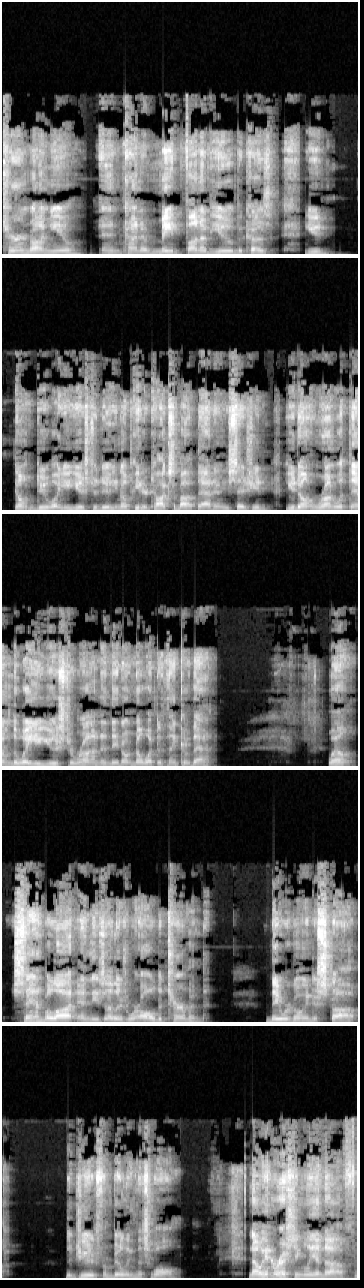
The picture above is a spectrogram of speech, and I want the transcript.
turned on you and kind of made fun of you because you don't do what you used to do. You know, Peter talks about that and he says you you don't run with them the way you used to run and they don't know what to think of that. Well, Sanballat and these others were all determined they were going to stop the Jews from building this wall. Now, interestingly enough,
